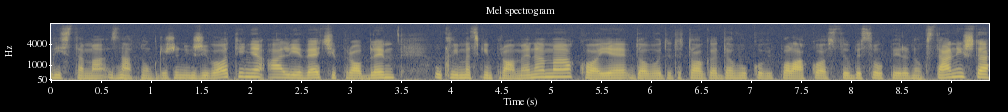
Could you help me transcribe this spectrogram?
listama znatno ugroženih životinja, ali je veći problem u klimatskim promenama koje dovode do toga da vukovi polako ostaju bez svog prirodnog staništa,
